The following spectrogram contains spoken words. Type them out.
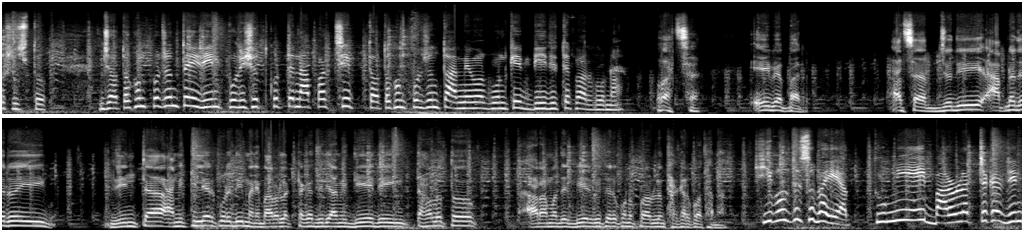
অসুস্থ। যতক্ষণ পর্যন্ত এই ঋণ পরিশোধ করতে না পারছি ততক্ষণ পর্যন্ত আমি আমার বোনকে বিয়ে দিতে পারব না। ও আচ্ছা এই ব্যাপার। আচ্ছা যদি আপনাদের ওই ঋণটা আমি ক্লিয়ার করে দিই মানে বারো লাখ টাকা যদি আমি দিয়ে দিই তাহলে তো আর আমাদের বিয়ের ভিতরে কোনো প্রবলেম থাকার কথা না। কি বলতেছো ভাইয়া? তুমি এই বারো লাখ টাকার ঋণ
